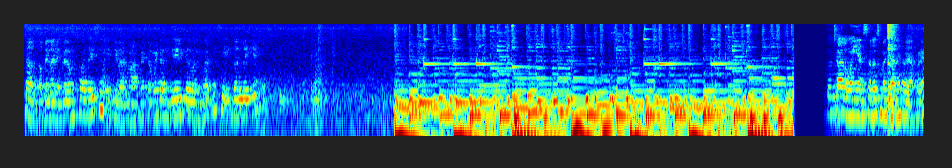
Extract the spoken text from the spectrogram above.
ચાલો તો પહેલા ગરમ થવા દઈશું. એટલી વારમાં આપણે ટમેટાની ગ્રેવી કરવાની બાકી છે, એ કરી લઈએ. સરસ મજાને હવે આપણે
